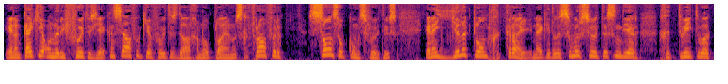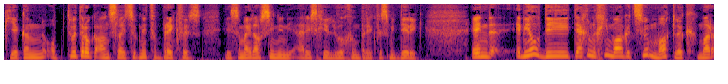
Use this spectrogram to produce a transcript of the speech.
en dan kyk jy onder die fotos. Jy kan self ook jou fotos daar gaan oplaai en ons gevra vir sonsopkomsfoto's en 'n hele klomp gekry en ek het hulle sommer so tussendeur getweet ook. Jy kan op Twitter ook aansluit, soek net vir breakfast. Jy sal my daar sien in die RSG logo en breakfast met Dirk. En Emil, die tegnologie maak dit so maklik, maar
